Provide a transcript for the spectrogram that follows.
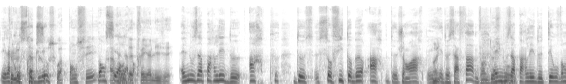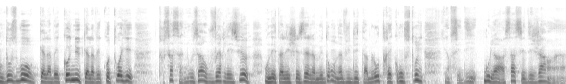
et la que construction. Que le tableau soit pensé, avant d'être réalisé. Elle nous a parlé de Harpe, de Sophie Tauber Harpe, de Jean Harpe et, de sa femme. Elle nous a parlé de Théo van Doesbourg, qu'elle avait connu, qu'elle avait côtoyé. Tout ça, ça nous a ouvert les yeux. On est allé chez elle à Meudon, on a vu des tableaux très construits. Et on s'est dit, oula, ça c'est déjà un...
